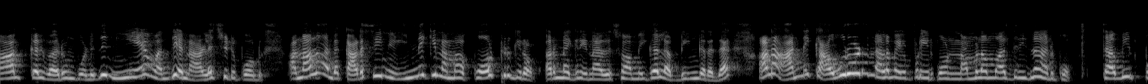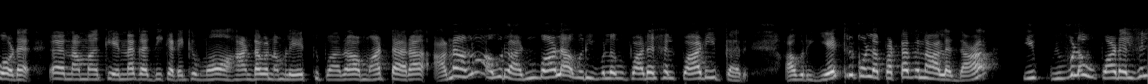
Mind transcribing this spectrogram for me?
நாட்கள் வரும் பொழுது நீயே வந்து என்னை அழைச்சிட்டு போடும் ஆனாலும் அந்த கடைசி இன்னைக்கு நம்ம போற்றுகிறோம் அருணகிரிநாத சுவாமிகள் அப்படிங்கிறத. ஆனா அன்னைக்கு அவரோட நிலைமை எப்படி இருக்கும்? நம்மள மாதிரி தான் இருக்கும். தவிர்ப்போட நமக்கு என்ன கதி கிடைக்குமோ ஆண்டவன் நம்மளை ஏத்துப்பாரா மாட்டாரா? ஆனாலும் அவர் அன்பால அவர் இவ்வளவு பாடல்கள் பாடியிருக்காரு. அவர் ஏற்றுக்கொள்ளப்பட்டதுனாலதான் இவ் இவ்வளவு பாடல்கள்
